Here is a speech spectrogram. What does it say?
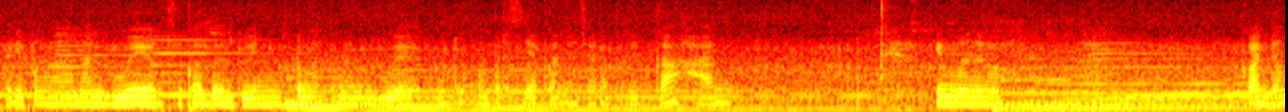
Dari pengalaman gue yang suka bantuin teman-teman gue untuk mempersiapkan acara pernikahan gimana kadang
